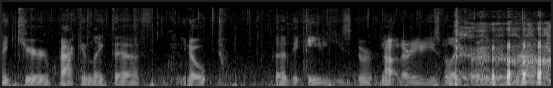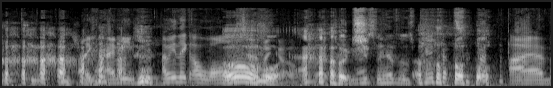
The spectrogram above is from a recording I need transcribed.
like you're back in like the you know tw- the, the 80s or not the 80s but like earlier than that. like I mean I mean like a long oh, time Oh, ago. but ouch! Nice to have those pants. Oh, I am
